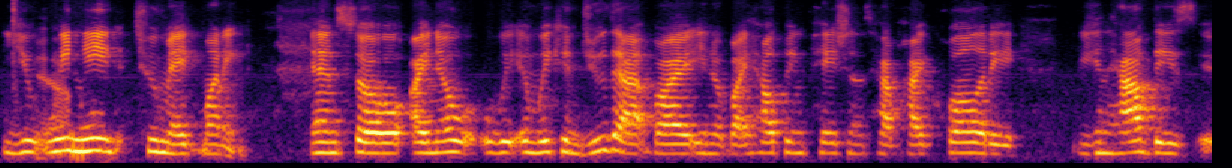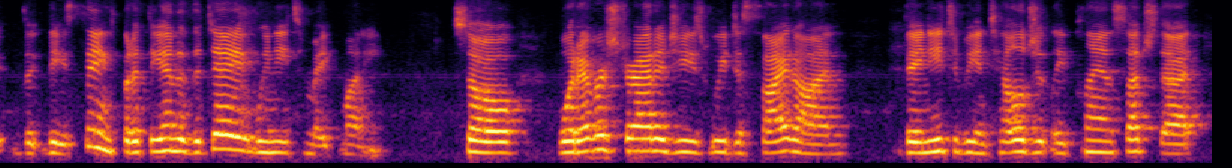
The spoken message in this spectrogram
you yeah. we need to make money and so i know we and we can do that by you know by helping patients have high quality you can have these th- these things but at the end of the day we need to make money so whatever strategies we decide on they need to be intelligently planned such that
